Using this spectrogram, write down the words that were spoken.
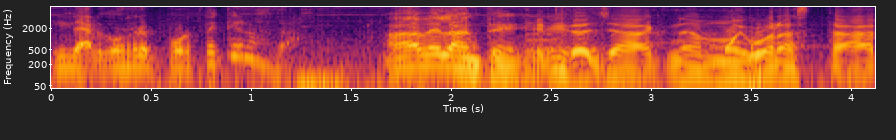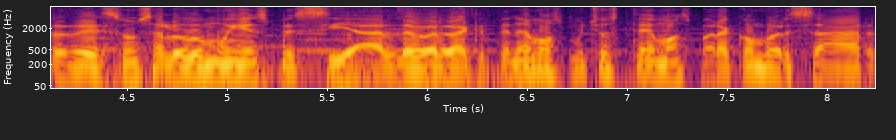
y largo reporte que nos da. Adelante. Querida Yagna, muy buenas tardes. Un saludo muy especial. De verdad que tenemos muchos temas para conversar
